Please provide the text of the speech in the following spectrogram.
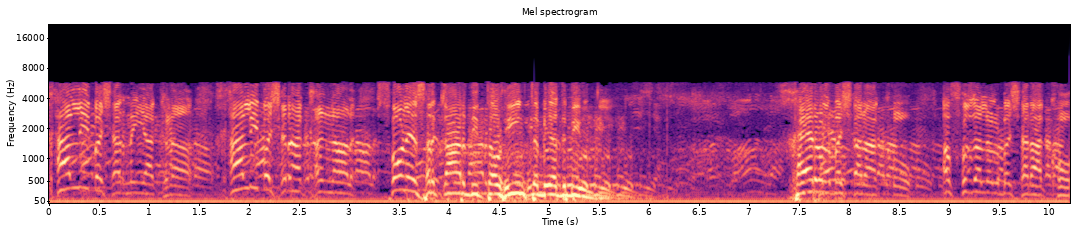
خالی بشر نہیں آخنا خالی بشر آخر سونے سرکار دی توہین تے بے ادبی ہوتی خیر البشر آخو افضل البشر آخو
